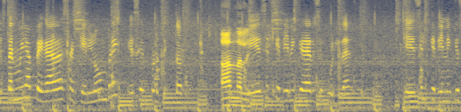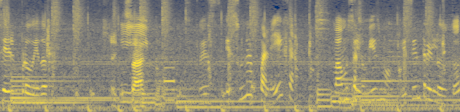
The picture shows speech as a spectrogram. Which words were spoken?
están muy apegadas a que el hombre es el protector, que Ándale, es el que tiene que dar seguridad, que es el que tiene que ser el proveedor. exacto. Y pues es una pareja. Vamos a lo mismo, es entre los dos.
